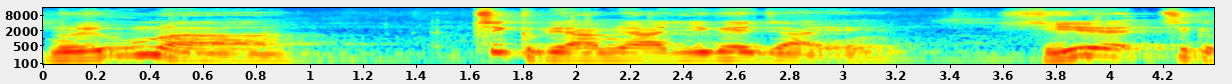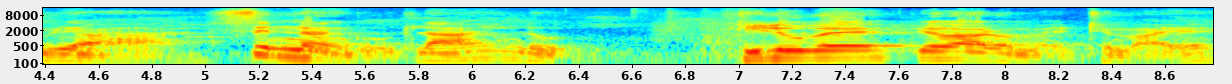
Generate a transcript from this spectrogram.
ຫນွေဥမှာချစ်ကဗျာများရေးခဲ့ကြရင်ရေးရဲ့ချစ်ကဗျာဟာစစ်နှံ့ကိုလှိုင်းလို့ဒီလိုပဲပြောရတော့မယ်ထင်ပါရဲ့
